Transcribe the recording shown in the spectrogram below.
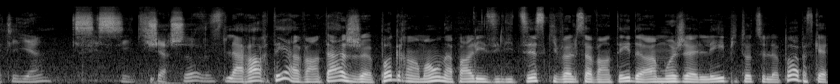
clients qui, qui- cherchent ça. là. La rareté avantage pas grand monde à part les élitistes qui veulent se vanter de Ah, moi je l'ai, puis toi tu l'as pas. Parce que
